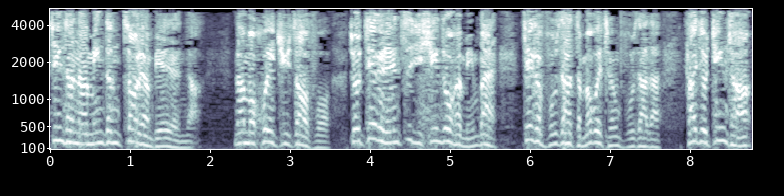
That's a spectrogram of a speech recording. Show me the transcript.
经常拿明灯照亮别人的。那么汇聚造佛，就这个人自己心中很明白，这个菩萨怎么会成菩萨的？他就经常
